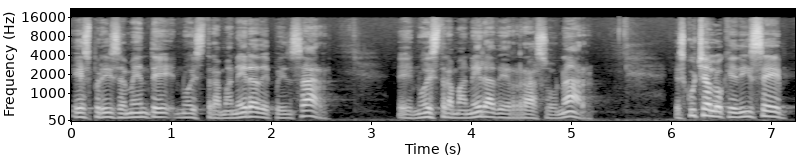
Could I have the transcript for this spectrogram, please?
es precisamente nuestra manera de pensar, eh, nuestra manera de razonar. Escucha lo que dice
